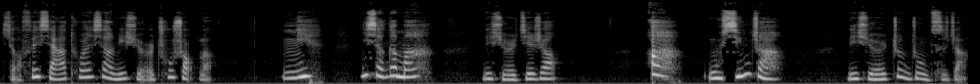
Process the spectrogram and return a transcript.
小飞侠突然向李雪儿出手了。“你，你想干嘛？”李雪儿接招。“啊，五行掌！”李雪儿正中此掌。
